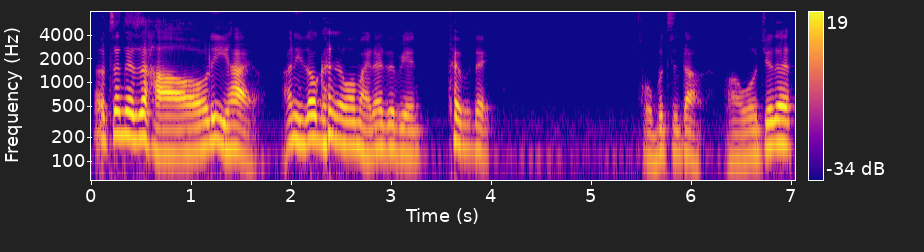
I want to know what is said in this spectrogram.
呃，真的是好厉害哦！啊，你都跟着我买在这边，对不对？我不知道了啊。我觉得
